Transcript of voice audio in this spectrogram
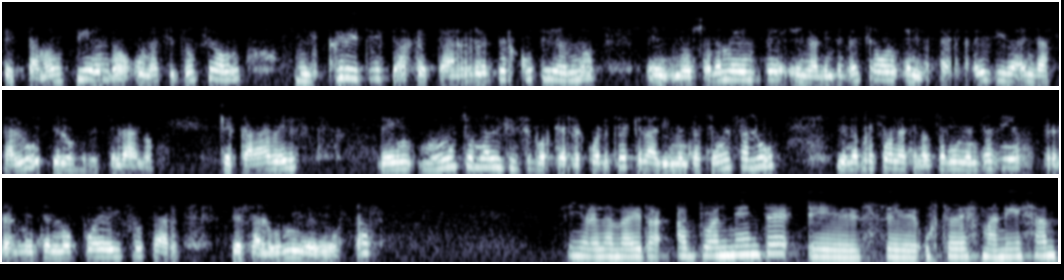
estamos viendo una situación muy crítica que está repercutiendo no solamente en la alimentación, en la calidad de vida, en la salud de los venezolanos, que cada vez ven mucho más difícil, porque recuerde que la alimentación es salud y una persona que no se alimenta bien realmente no puede disfrutar de salud ni de bienestar. Señora Landaeta, actualmente eh, se, ustedes manejan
